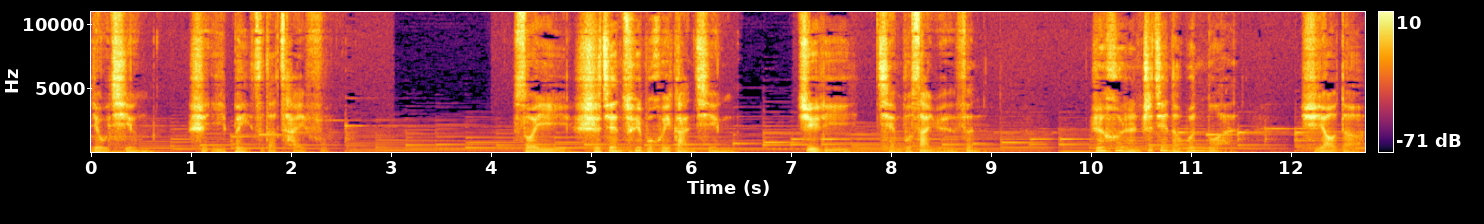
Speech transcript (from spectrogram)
友情是一辈子的财富。”所以时间催不回感情，距离。遣不散缘分，人和人之间的温暖，需要的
